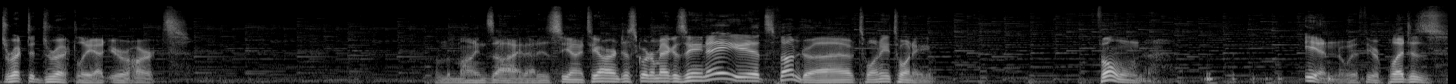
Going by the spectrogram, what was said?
Directed directly at your heart. From the mind's eye, that is CITR and Discorder Magazine. Hey, it's Fun Drive 2020. Phone in with your pledges.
